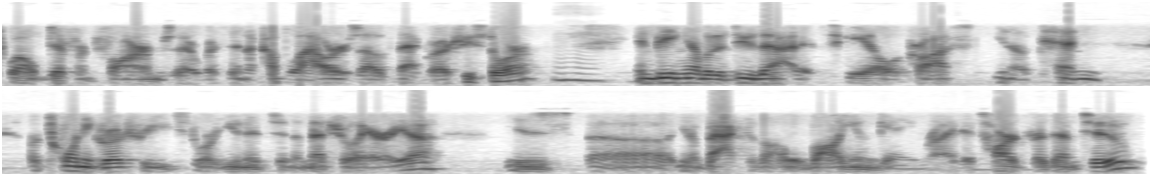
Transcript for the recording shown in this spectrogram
12 different farms that are within a couple hours of that grocery store and being able to do that at scale across you know 10 or 20 grocery store units in the metro area is uh, you know back to the whole volume game right it's hard for them too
